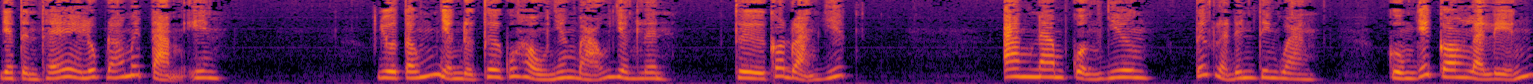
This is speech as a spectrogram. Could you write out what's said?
và tình thế lúc đó mới tạm yên. Vua Tống nhận được thư của Hầu Nhân Bảo dâng lên. Thư có đoạn viết An Nam quận Dương, tức là Đinh Tiên Hoàng, cùng với con là Liễn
